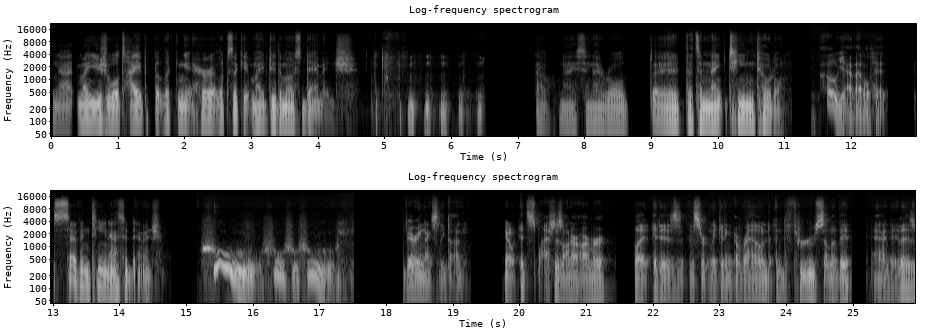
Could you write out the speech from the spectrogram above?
Not my usual type, but looking at her, it looks like it might do the most damage. Oh, nice. And I rolled uh, that's a 19 total. oh, yeah, that'll hit. 17 acid damage. Whoo, whoo, whoo, whoo. Very nicely done. You know, it splashes on our armor, but it is certainly getting around and through some of it, and it is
